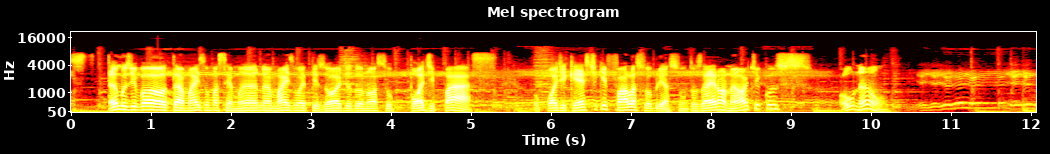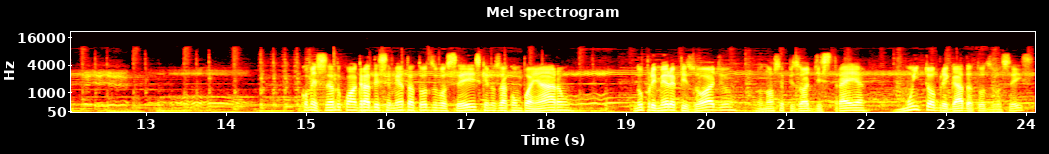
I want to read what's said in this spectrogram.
Estamos de volta, mais uma semana, mais um episódio do nosso Pod Paz, o podcast que fala sobre assuntos aeronáuticos ou não. Começando com agradecimento a todos vocês que nos acompanharam no primeiro episódio, no nosso episódio de estreia. Muito obrigado a todos vocês.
